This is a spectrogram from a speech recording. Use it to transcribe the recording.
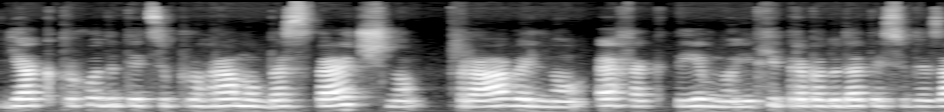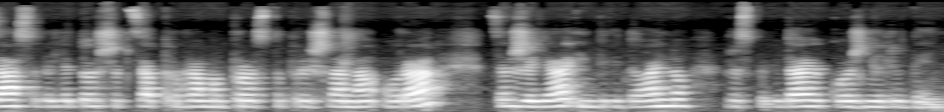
Як проходити цю програму безпечно, правильно, ефективно, які треба додати сюди засоби для того, щоб ця програма просто пройшла на ура, це вже я індивідуально розповідаю кожній людині.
